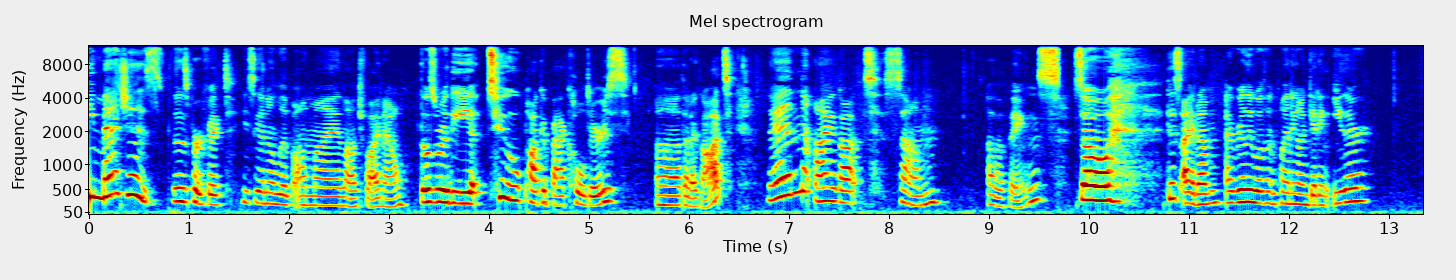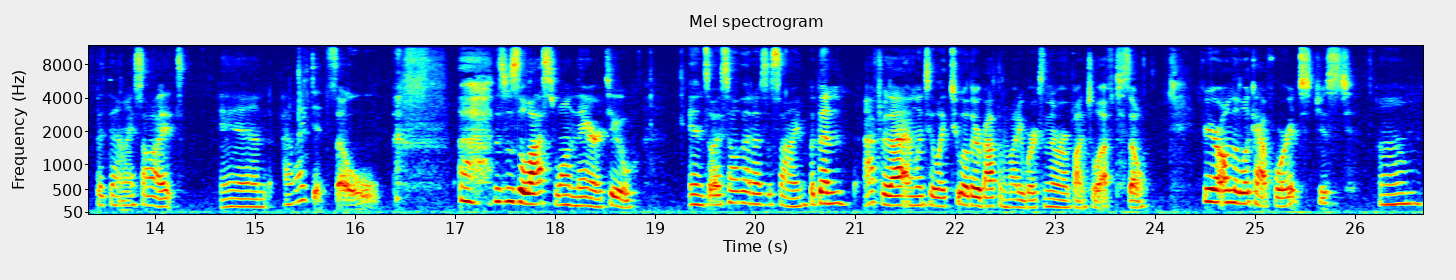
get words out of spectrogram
He matches. This is perfect. He's gonna live on my Loungefly now. Those were the two PocketBac holders uh, that I got. Then I got some other things. So this item, I really wasn't planning on getting either, but then I saw it and I liked it so. Uh, this was the last one there too. And so I saw that as a sign. But then after that, I went to like two other Bath and Body Works and there were a bunch left. So if you're on the lookout for it, just um,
